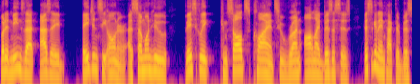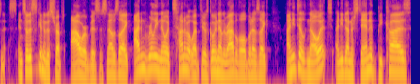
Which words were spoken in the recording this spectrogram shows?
but it means that as a agency owner, as someone who basically consults clients who run online businesses, this is going to impact their business. And so this is going to disrupt our business. And I was like, I didn't really know a ton about Web3. I was going down the rabbit hole, but I was like, I need to know it. I need to understand it because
